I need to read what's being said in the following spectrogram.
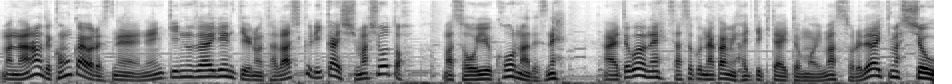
まあ、なので今回はですね、年金の財源っていうのを正しく理解しましょうと、まあ、そういうコーナーですね。はい、ということでね、早速中身入っていきたいと思います。それでは行きましょう。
